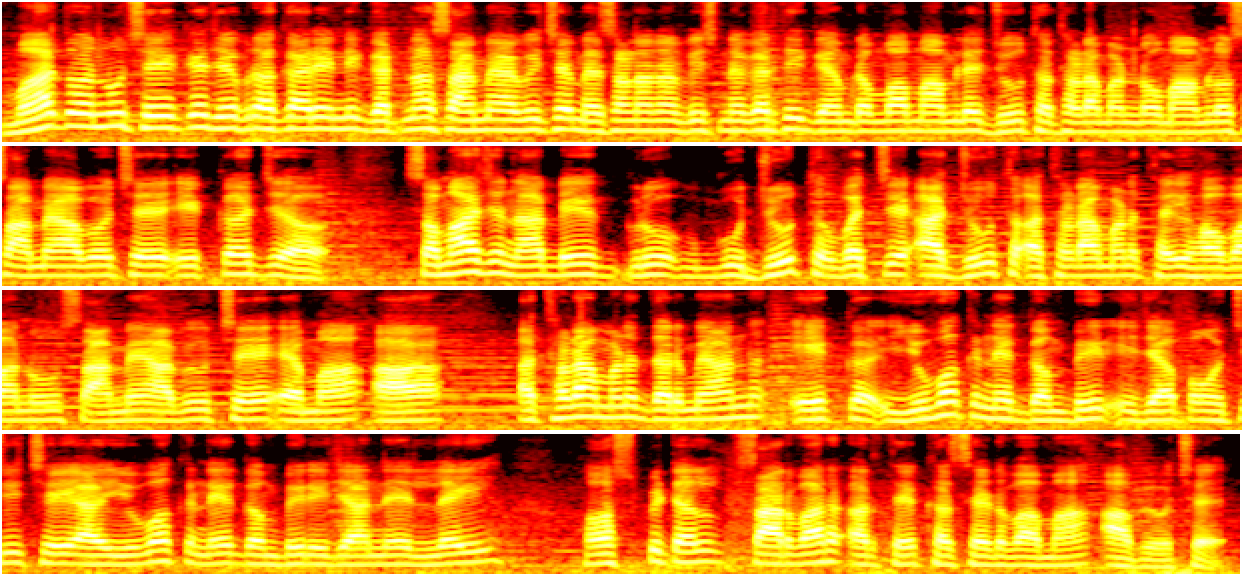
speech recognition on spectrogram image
મહત્વનું છે કે જે પ્રકારેની ઘટના સામે આવી છે. મહેસાણાના વિસનગરથી ગેમ રમવા મામલે જૂથ અથડામણનો મામલો સામે આવ્યો છે. એક જ સમાજના બે જૂથ વચ્ચે આ જૂથ અથડામણ થઈ હોવાનું સામે આવ્યું છે. એમાં આ અથડામણ દરમિયાન એક યુવકને ગંભીર ઈજા પહોંચી છે. આ યુવકને ગંભીર ઈજાને લઈ હોસ્પિટલ સારવાર અર્થે ખસેડવામાં આવ્યો છે.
